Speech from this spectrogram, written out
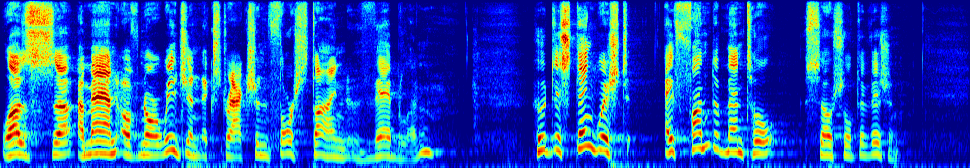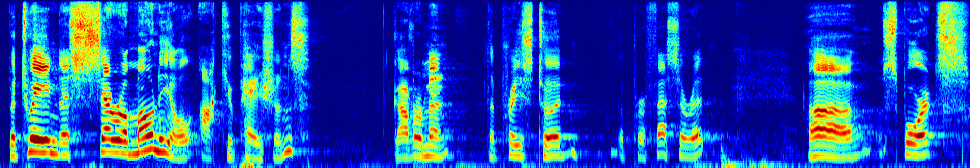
was uh, a man of Norwegian extraction, Thorstein Veblen, who distinguished a fundamental social division between the ceremonial occupations, government, the priesthood, the professorate, uh, sports,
